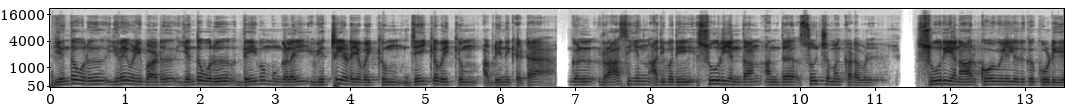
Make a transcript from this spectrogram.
எந்த ஒரு இறை வழிபாடு எந்த ஒரு தெய்வம் உங்களை வெற்றியடைய வைக்கும் ஜெயிக்க வைக்கும் அப்படின்னு கேட்டால் உங்கள் ராசியின் அதிபதி சூரியன் தான் அந்த சூட்சம கடவுள். சூரியனார் கோவிலில் இருக்கக்கூடிய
